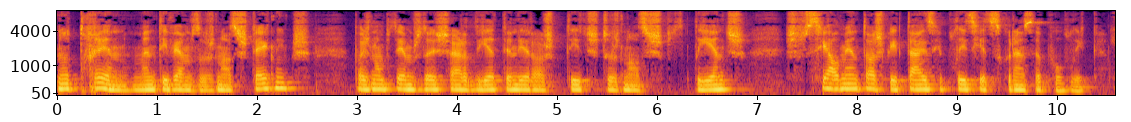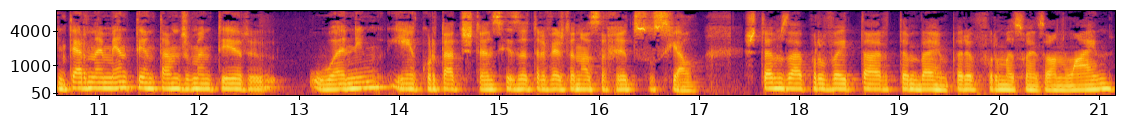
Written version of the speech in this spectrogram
No terreno, mantivemos os nossos técnicos, pois não podemos deixar de atender aos pedidos dos nossos clientes, especialmente hospitais e Polícia de Segurança Pública. Internamente, tentamos manter o ânimo e encurtar distâncias através da nossa rede social. Estamos a aproveitar também para formações online,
